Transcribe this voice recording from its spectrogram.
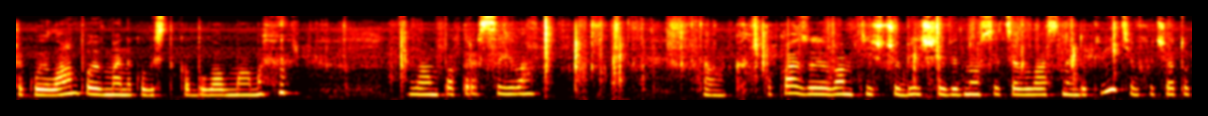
такою лампою. В мене колись така була в мами. Лампа красива. Так, показую вам ті, що більше відносяться, власне, до квітів, хоча тут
